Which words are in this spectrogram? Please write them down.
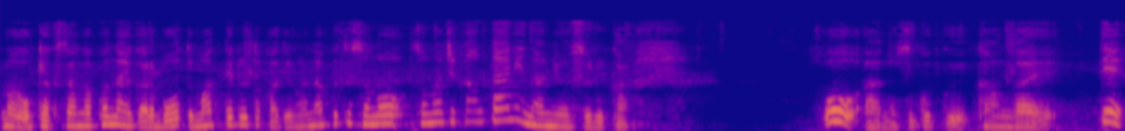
まあ、お客さんが来ないからぼーっと待ってるとかではなくて、その、その時間帯に何をするかを、あの、すごく考えて、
